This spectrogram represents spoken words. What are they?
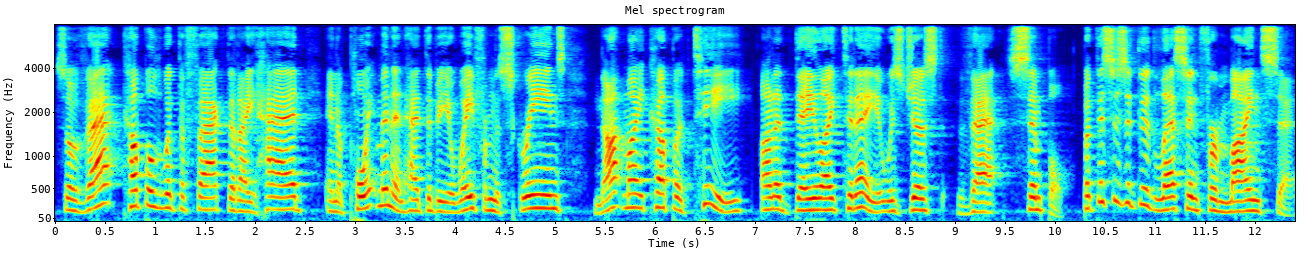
So that coupled with the fact that I had an appointment and had to be away from the screens, not my cup of tea on a day like today. It was just that simple. But this is a good lesson for mindset.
